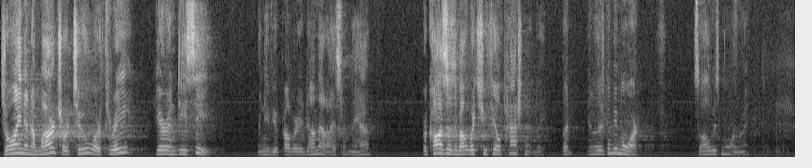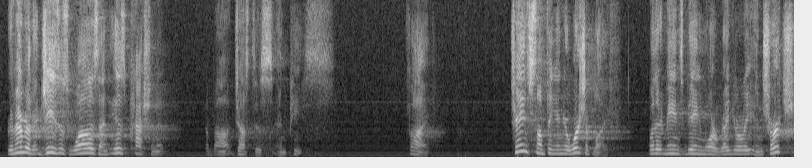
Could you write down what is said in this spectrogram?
join in a march or two or three here in D.C. Many of you have probably done that. I certainly have. For causes about which you feel passionately. But, you know, there's going to be more. There's always more, right? Remember that Jesus was and is passionate about justice and peace. Five, change something in your worship life, whether it means being more regularly in church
